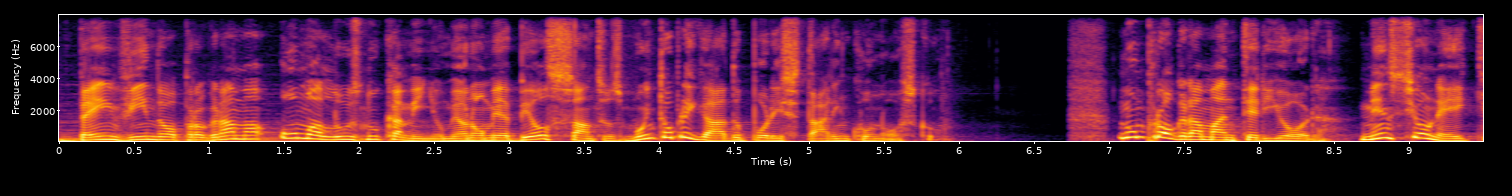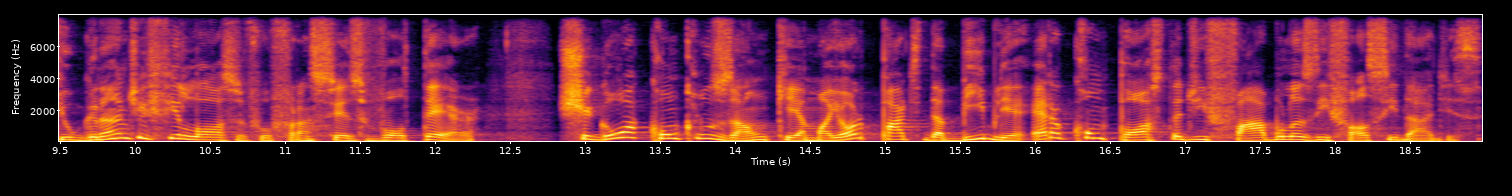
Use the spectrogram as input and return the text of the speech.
Bem-vindo ao programa Uma Luz no Caminho. Meu nome é Bill Santos. Muito obrigado por estarem conosco. Num programa anterior, mencionei que o grande filósofo francês Voltaire chegou à conclusão que a maior parte da Bíblia era composta de fábulas e falsidades.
